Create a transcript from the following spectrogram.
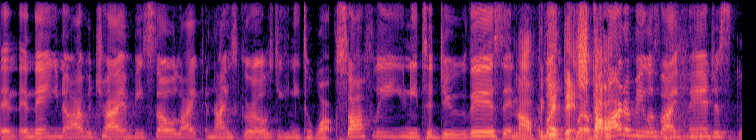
and and then you know I would try and be so like nice girls. You need to walk softly. You need to do this and No, forget but, that. But Stop. a part of me was like, man, just.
